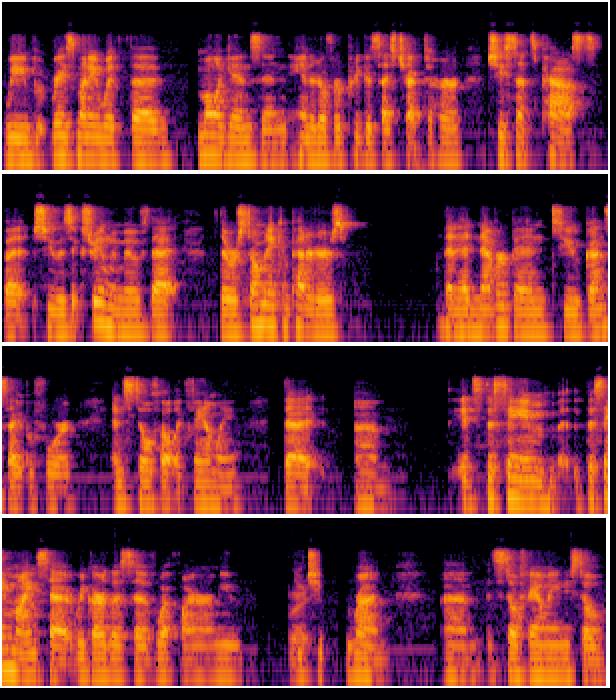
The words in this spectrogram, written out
we raised money with the Mulligans and handed over a pretty good sized check to her. She's since passed, but she was extremely moved that there were so many competitors that had never been to Gunsite before and still felt like family. That um, it's the same the same mindset regardless of what firearm you you choose to run. Um, it's still family, and you still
